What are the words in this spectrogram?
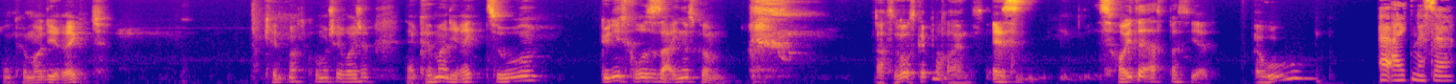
dann können wir direkt. Kind macht komische Geräusche. Dann können wir direkt zu Günnis großes Ereignis kommen. Ach so, es gibt noch eins. Es ist heute erst passiert. Oh. Ereignisse,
